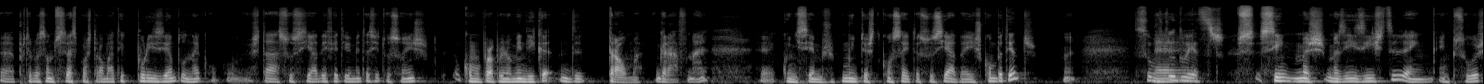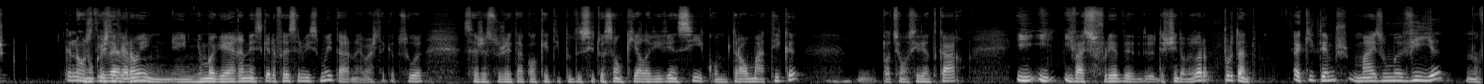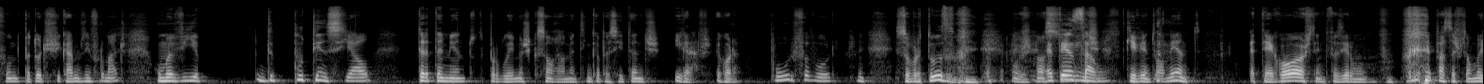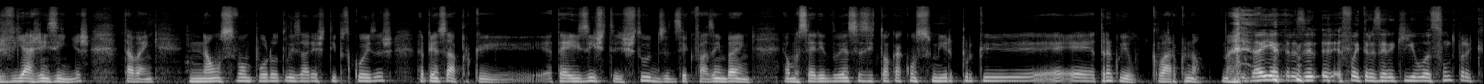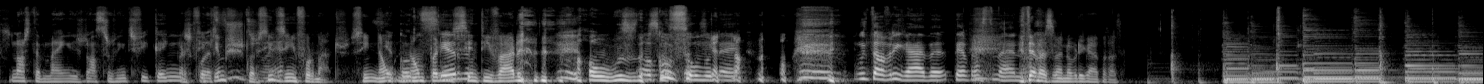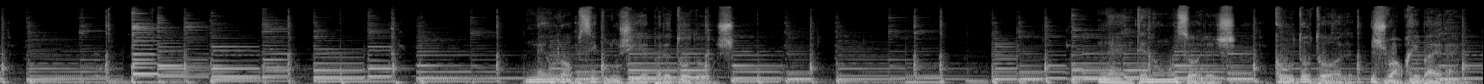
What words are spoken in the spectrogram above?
a perturbação de stress pós-traumático, por exemplo, né, está associada efetivamente a situações, como o próprio nome indica, de trauma grave. É? Eh, conhecemos muito este conceito associado a ex-combatentes. É? Sobretudo é, esses. Sim, mas, mas existe em, em pessoas que não nunca estiveram, estiveram em, em, nenhuma guerra, nem sequer a fazer serviço militar. Não é? Basta que a pessoa seja sujeita a qualquer tipo de situação que ela vive em si como traumática, pode ser um acidente de carro, e, e, e vai sofrer de, de, destes sintomas. Ora, portanto, aqui temos mais uma via, no fundo, para todos ficarmos informados, uma via de potencial tratamento de problemas que são realmente incapacitantes e graves. Agora, por favor, sobretudo os nossos Atenção. que eventualmente até gostem de fazer um, faço a umas viagenzinhas, está bem, não se vão pôr a utilizar este tipo de coisas a pensar, porque até existe estudos a dizer que fazem bem a uma série de doenças e toca a consumir porque é, é tranquilo. Claro que não. não é? A ideia é trazer, eh, foi trazer aqui o assunto para que nós também, os nossos ouvintes, fiquem para esclarecidos. Fiquemos esclarecidos é? e informados. Sim, não, não para incentivar ao uso da ao consumo, substância. né? não, não. Muito obrigada. Até para a semana. Até para a semana. Obrigado, Rosa. Neuropsicologia para Todos. Na Antena 1 Horas, com o Dr. João Ribeira.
